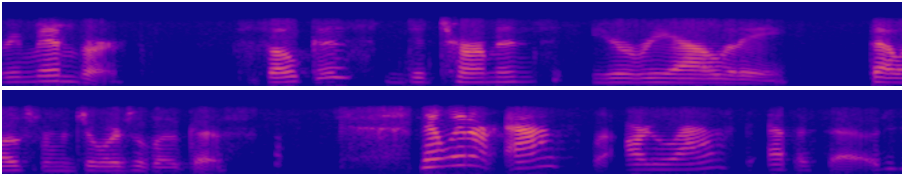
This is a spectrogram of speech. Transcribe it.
Remember, focus determines your reality. That was from George Lucas. Now, in our ask, our last episode,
